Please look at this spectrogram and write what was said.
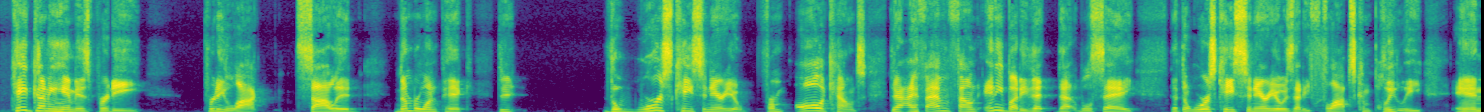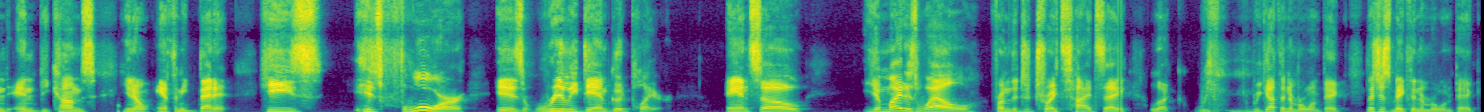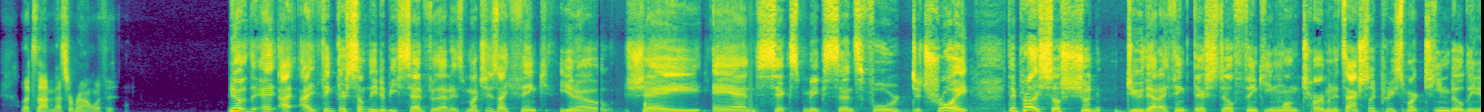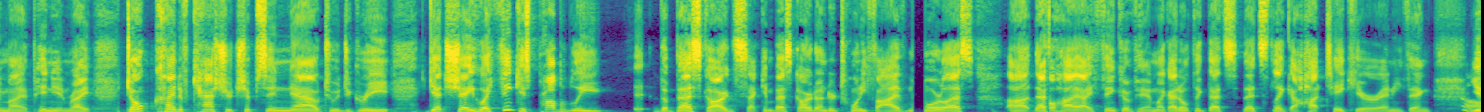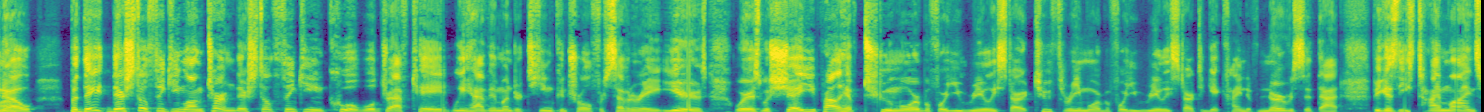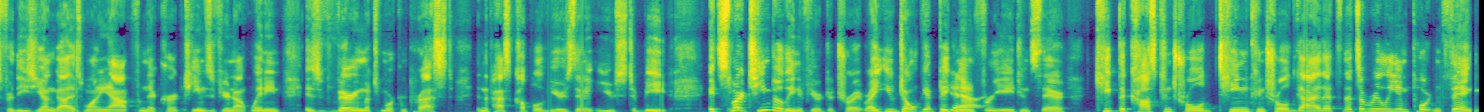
Cade Cunningham is pretty pretty locked, solid, number one pick. The, the worst case scenario from all accounts, there I haven't found anybody that that will say that the worst case scenario is that he flops completely and and becomes, you know, Anthony Bennett. He's his floor is really damn good player. And so you might as well from the Detroit side say, look, we we got the number one pick. Let's just make the number one pick. Let's not mess around with it. No, eh, I, I think there's something to be said for that. As much as I think, you know, Shai and Six makes sense for Detroit, they probably still shouldn't do that. I think they're still thinking long term, and it's actually pretty smart team building, in my opinion, right? Don't kind of cash your chips in now to a degree. Get Shai, who I think is probably the best guard, second best guard under 25, more or less. Uh, that's how high I think of him. Like, I don't think that's that's like a hot take here or anything. Aww. You know, but they they're still thinking long term. They're still thinking, cool, we'll draft Cade. We have him under team control for seven or eight years. Whereas with Shai, you probably have two more before you really start, two, three more before you really start to get kind of nervous at that. Because these timelines for these young guys wanting out from their current teams, if you're not winning, is very much more compressed in the past couple of years than it used to be. It's smart team building if you're Detroit, right? You don't get big yeah. name free agents there keep the cost controlled, team controlled guy. That's that's a really important thing.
